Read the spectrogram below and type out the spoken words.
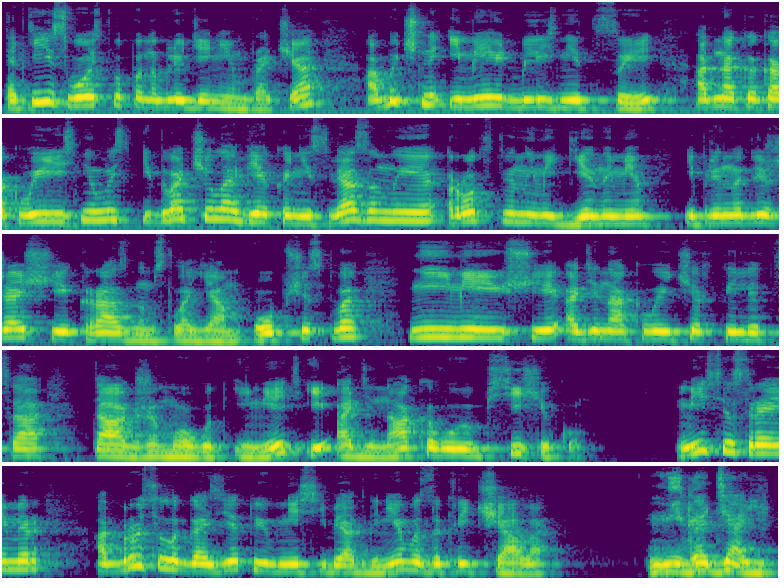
Такие свойства, по наблюдениям врача, обычно имеют близнецы, однако, как выяснилось, и два человека, не связанные родственными генами и принадлежащие к разным слоям общества, не имеющие одинаковые черты лица, также могут иметь и одинаковую психику. Миссис Реймер отбросила газету и вне себя от гнева закричала. «Негодяй!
